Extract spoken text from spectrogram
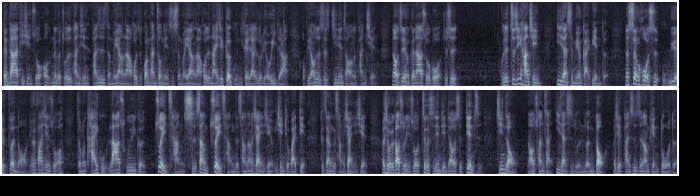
跟大家提醒说，哦，那个昨日盘前盘是怎么样啦，或者观盘重点是什么样啦，或者哪一些个股你可以来做留意的啦。我比方说是今天早上的盘前，那我之前有跟大家说过，就是我觉得资金行情依然是没有改变的。那甚或是五月份哦，你会发现说哦，怎么台股拉出一个最长史上最长的长长下影线，有一千九百点的这样一个长下影线，而且我会告诉你说，这个时间点叫做是电子、金融，然后船产依然是轮轮动，而且盘势震荡偏多的。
